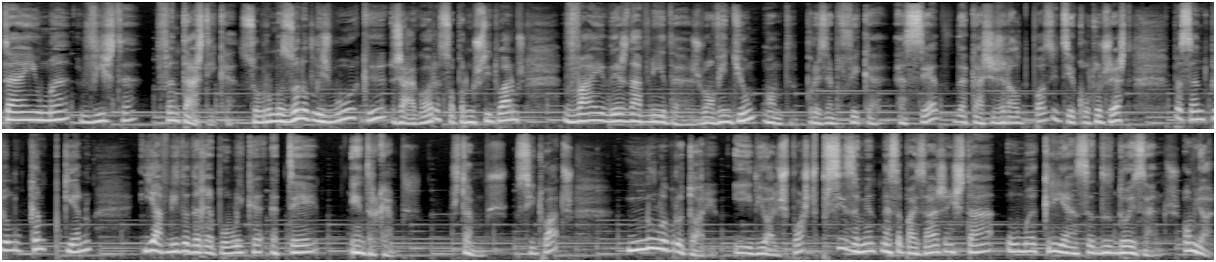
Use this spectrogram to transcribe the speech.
tem uma vista fantástica sobre uma zona de Lisboa que, já agora, só para nos situarmos, vai desde a Avenida João 21, onde, por exemplo, fica a sede da Caixa Geral de Depósitos e a Culturgest, passando pelo Campo Pequeno e a Avenida da República até Entre Campos. Estamos situados no laboratório e de olhos postos, precisamente nessa paisagem, está uma criança de dois anos. Ou melhor,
